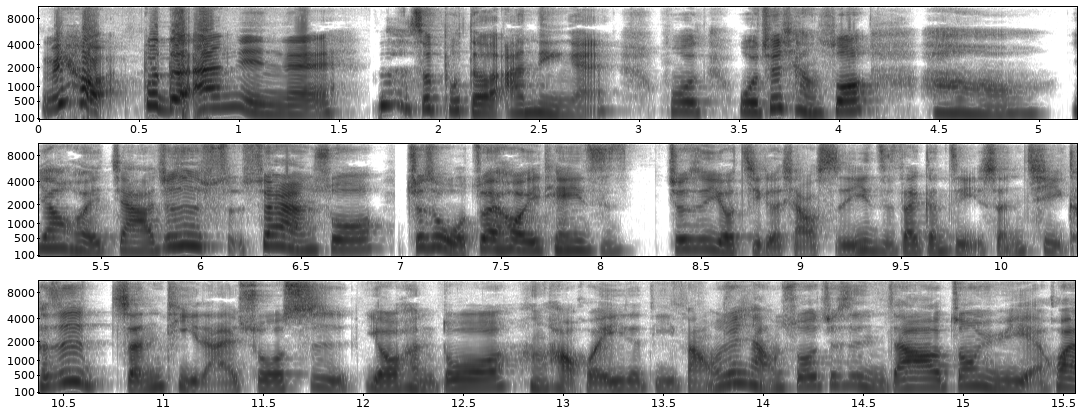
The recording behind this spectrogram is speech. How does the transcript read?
没有不得安宁呢，真的是不得安宁哎！我我就想说，哦，要回家，就是虽然说，就是我最后一天一直。就是有几个小时一直在跟自己生气，可是整体来说是有很多很好回忆的地方。我就想说，就是你知道，终于也画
